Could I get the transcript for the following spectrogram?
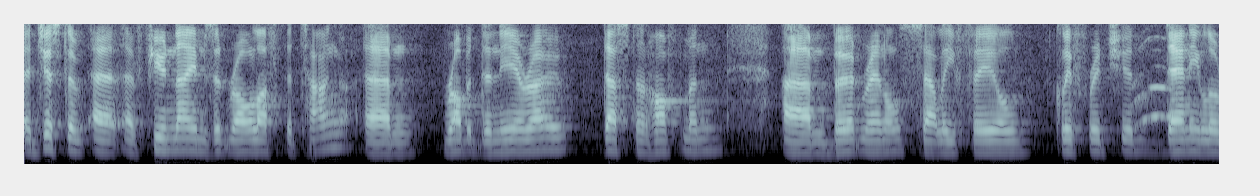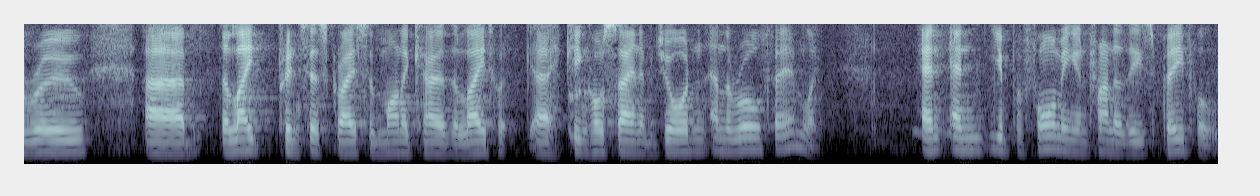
Uh, just a, a, a few names that roll off the tongue um, Robert De Niro, Dustin Hoffman, um, Burt Reynolds, Sally Field, Cliff Richard, Danny LaRue, uh, the late Princess Grace of Monaco, the late uh, King Hussein of Jordan, and the royal family. And, and you're performing in front of these people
